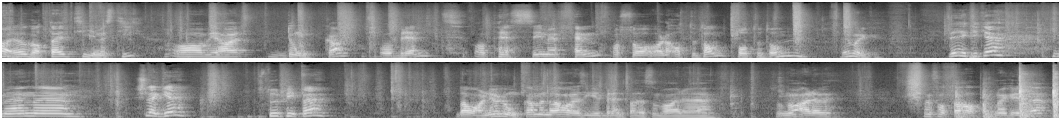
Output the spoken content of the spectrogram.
har det jo gått ei times tid. Og vi har dunka og brent og presset med fem, og så var det åtte tonn. Åtte tonn? Det går ikke. Det gikk ikke, men uh, slegge, stor pipe. Da var den jo lunka, men da var det sikkert brent av det som var uh, Så nå er det Nå har vi fått av halvparten av krysset.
